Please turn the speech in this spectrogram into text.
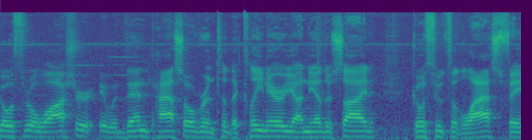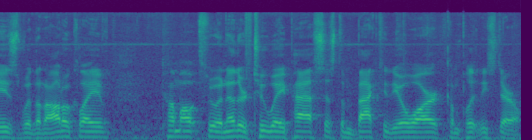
go through a washer. It would then pass over into the clean area on the other side, go through to the last phase with an autoclave, come out through another two-way pass system back to the OR completely sterile.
